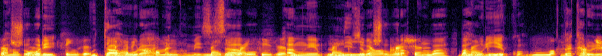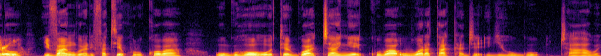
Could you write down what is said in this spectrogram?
bashobore gutahura inkomezi zabo hamwe n'ivyo bashobora kuba bahuriyeko. nk'akarorero ivangura rifatiye ku rukoba uguhohoterwa canke kuba waratakaje igihugu cawe.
